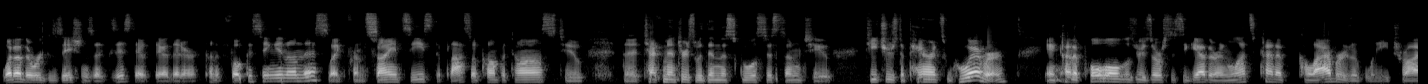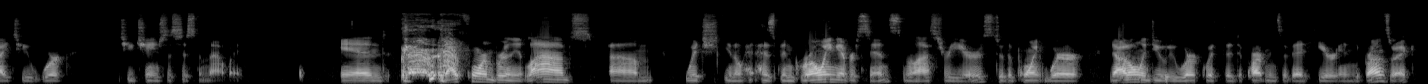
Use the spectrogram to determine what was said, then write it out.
what other organizations exist out there that are kind of focusing in on this, like from Science East to Place aux Compétences to the tech mentors within the school system to teachers to parents, whoever, and kind of pull all those resources together and let's kind of collaboratively try to work to change the system that way. And that formed Brilliant Labs, um, which you know has been growing ever since in the last three years to the point where not only do we work with the departments of ed here in New Brunswick,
